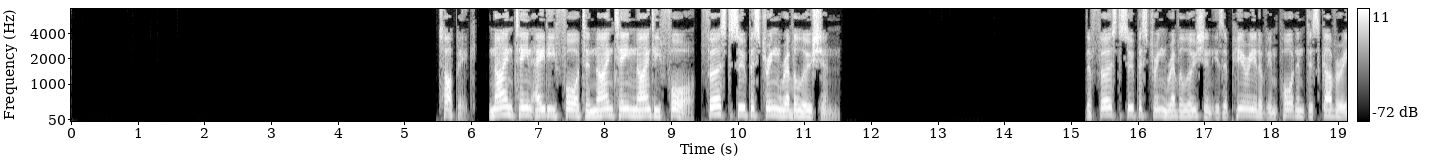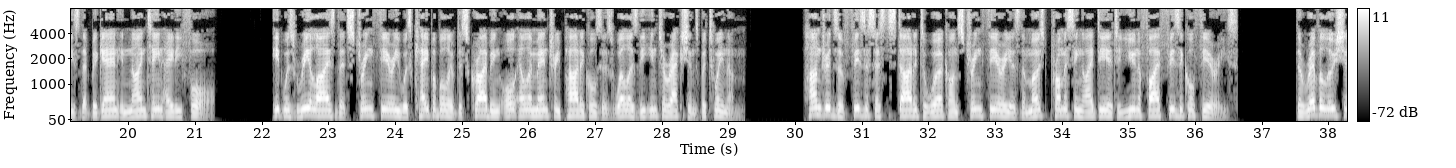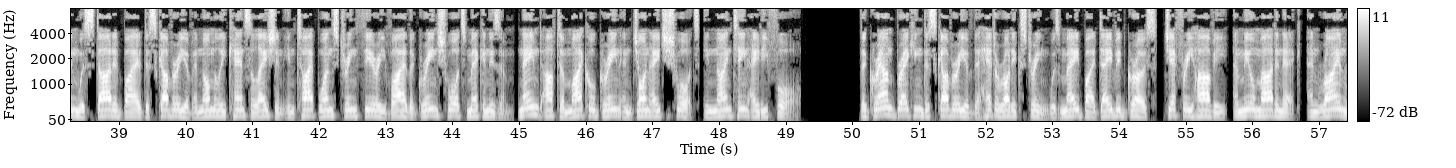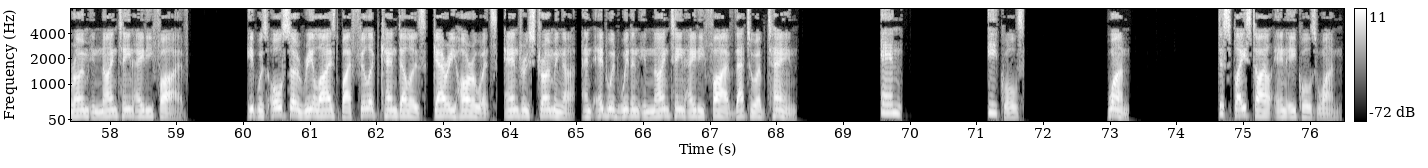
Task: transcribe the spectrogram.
Topic 1984 to 1994, first superstring revolution. The first superstring revolution is a period of important discoveries that began in 1984. It was realized that string theory was capable of describing all elementary particles as well as the interactions between them. Hundreds of physicists started to work on string theory as the most promising idea to unify physical theories. The revolution was started by a discovery of anomaly cancellation in type 1 string theory via the Green-Schwarz mechanism named after Michael Green and John H. Schwarz in 1984. The groundbreaking discovery of the heterotic string was made by David Gross, Jeffrey Harvey, Emil Martinec, and Ryan Rohm in 1985. It was also realized by Philip Candelas, Gary Horowitz, Andrew Strominger, and Edward Witten in 1985 that to obtain n equals 1 Display style n equals one.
